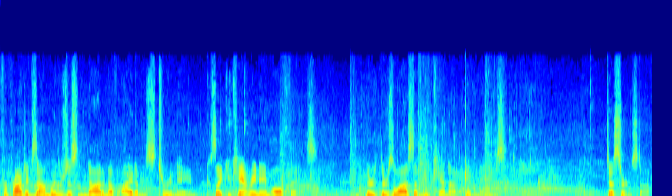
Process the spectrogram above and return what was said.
For Project Zomboid, there's just not enough items to rename because like you can't rename all things. There, there's a lot of stuff you cannot give names. Just certain stuff.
